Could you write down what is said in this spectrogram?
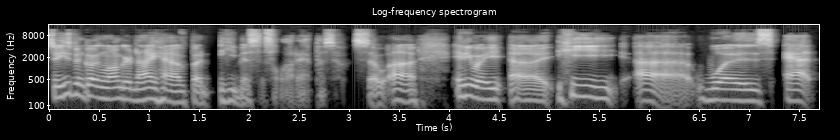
So he's been going longer than I have, but he misses a lot of episodes. So uh, anyway, uh, he uh, was at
